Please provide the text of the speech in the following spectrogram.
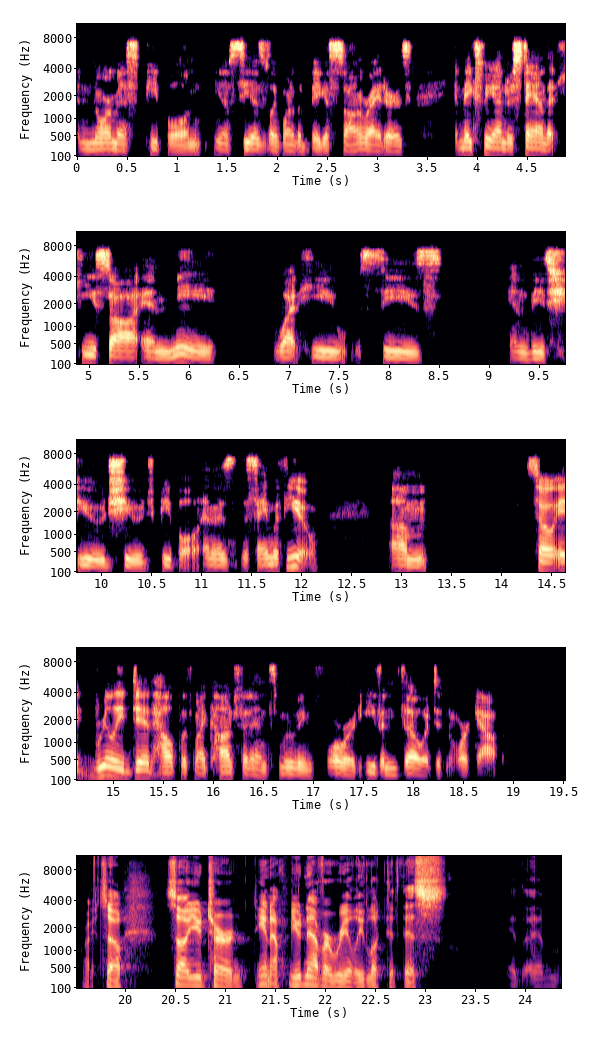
enormous people, and you know Sia is like one of the biggest songwriters, it makes me understand that he saw in me what he sees in these huge, huge people, and it's the same with you. Um, so it really did help with my confidence moving forward, even though it didn't work out. Right. So, so you turned, you know, you never really looked at this. um,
